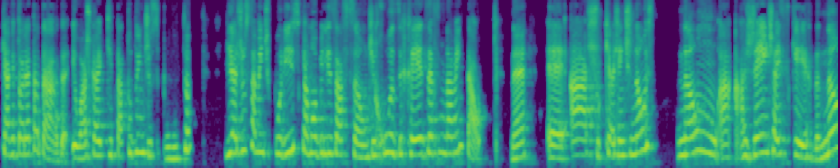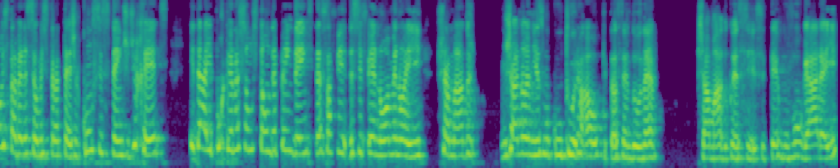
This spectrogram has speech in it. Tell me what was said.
que a vitória está dada. Eu acho que está tudo em disputa. E é justamente por isso que a mobilização de ruas e redes é fundamental. Né? É, acho que a gente não, não a, a, gente, a esquerda, não estabeleceu uma estratégia consistente de redes, e daí porque nós somos tão dependentes dessa, desse fenômeno aí chamado janonismo cultural, que está sendo né, chamado com esse, esse termo vulgar aí,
